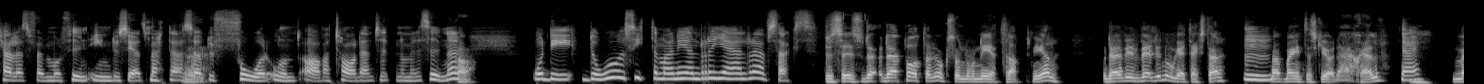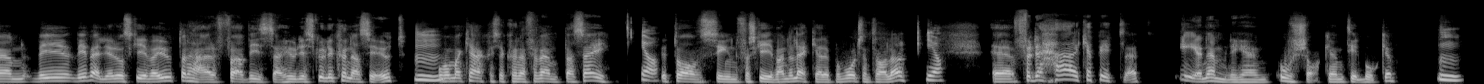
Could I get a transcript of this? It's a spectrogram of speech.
kallas för morfininducerad smärta, så Ja. att du får ont av att ta den typen av mediciner. Och det, då sitter man i en rejäl rövsax. Precis, där, där pratar vi också om nedtrappningen. Och där är vi väldigt noga i texten Mm. med att man inte ska göra det här själv. Nej. Men vi, vi väljer att skriva ut den här för att visa hur det skulle kunna se ut Mm. och vad man kanske ska kunna förvänta sig Ja. utav sin förskrivande läkare på vårdcentralen. Ja. Eh, för det här kapitlet är nämligen orsaken till boken. Mm.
